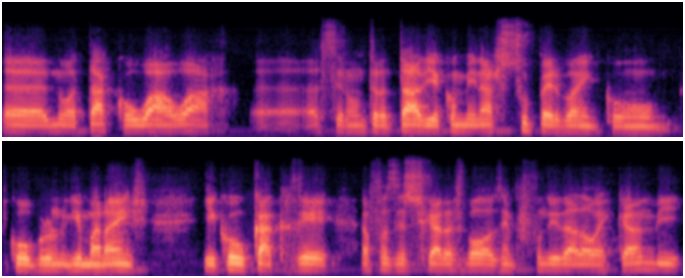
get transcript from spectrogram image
uh, no ataque com o Aouar uh, a ser um tratado e a combinar super bem com, com o Bruno Guimarães e com o Cacré a fazer chegar as bolas em profundidade ao Ekambi,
